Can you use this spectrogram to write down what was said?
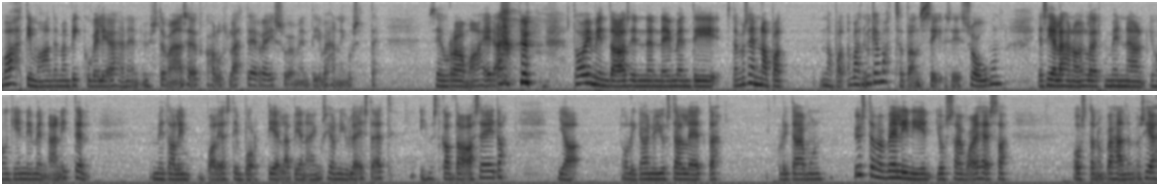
vahtimaan tämän pikkuveli ja hänen ystäväänsä, jotka halusi lähteä reissuun ja mentiin vähän niinku sitten seuraamaan heidän toimintaa sinne, niin mentiin tämmöiseen napat, napat, mikä vatsatanssi siis showhun. Ja siellähän on sellainen, että kun mennään johonkin, niin mennään niiden metallin paljastin porttien läpi ja näin, kun se on niin yleistä, että ihmiset kantaa aseita. Ja oli käynyt just tälleen, että oli tämä mun ystävän veli niin jossain vaiheessa ostanut vähän tämmöisiä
